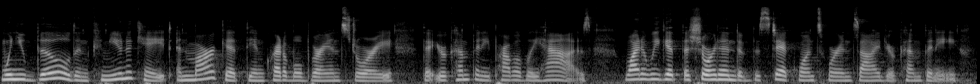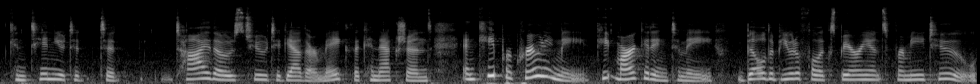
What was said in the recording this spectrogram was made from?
when you build and communicate and market the incredible brand story that your company probably has. Why do we get the short end of the stick once we're inside your company? Continue to, to tie those two together, make the connections, and keep recruiting me, keep marketing to me, build a beautiful experience for me too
